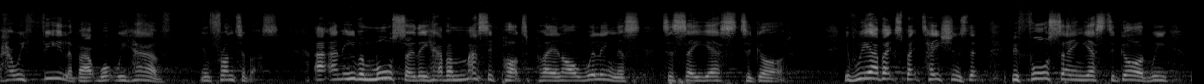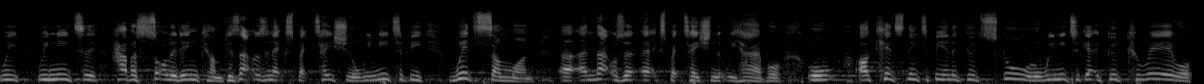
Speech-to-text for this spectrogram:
how we feel about what we have in front of us. And even more so, they have a massive part to play in our willingness to say yes to God. If we have expectations that before saying yes to God, we, we, we need to have a solid income because that was an expectation, or we need to be with someone uh, and that was an expectation that we have, or, or our kids need to be in a good school, or we need to get a good career, or,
